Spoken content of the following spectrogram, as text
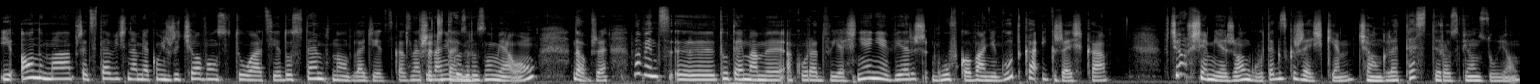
i on ma przedstawić nam jakąś życiową sytuację dostępną dla dziecka, znaczy dla niego zrozumiałą. Dobrze, no więc y, tutaj mamy akurat wyjaśnienie, wiersz Główkowanie Gutka i Grześka. Wciąż się mierzą Gutek z Grześkiem, ciągle testy rozwiązują.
